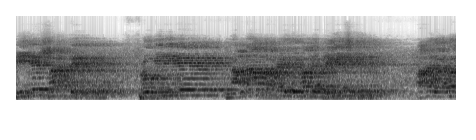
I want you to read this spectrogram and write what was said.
নিজের স্বার্থে প্রকৃতিকে নানাভাবে যেভাবে ভেঙেছে আজ আমরা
